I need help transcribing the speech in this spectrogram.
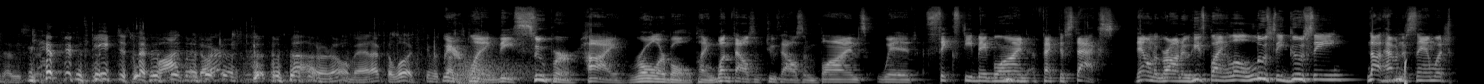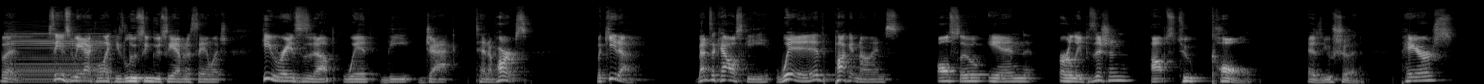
That'd be sick. Yeah, 15, just bet five in the dark. I don't know, man. I have to look. See what We are playing the super high roller bowl, playing 1,000, 2,000 blinds with 60 big blind effective stacks. Daniel Negreanu, he's playing a little loosey goosey, not having a sandwich, but seems to be acting like he's loosey goosey having a sandwich. He raises it up with the Jack 10 of Hearts. Mikita Badziakouski with pocket nines, also in early position, opts to call, as you should. Pairs,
